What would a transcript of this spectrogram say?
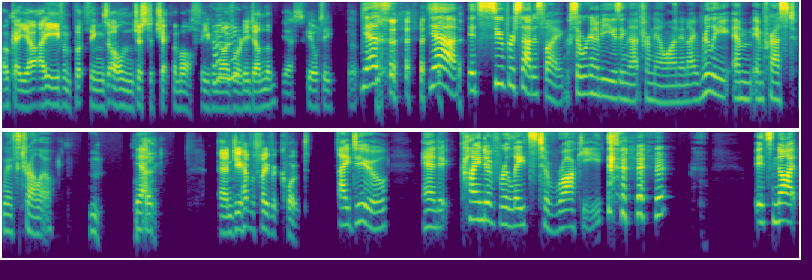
Okay, yeah, I even put things on just to check them off, even mm-hmm. though I've mm-hmm. already done them. Yes, guilty. But. Yes, yeah, it's super satisfying. So we're going to be using that from now on, and I really am impressed with Trello. Hmm. Okay. Yeah. And do you have a favorite quote? I do, and it kind of relates to Rocky. it's not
